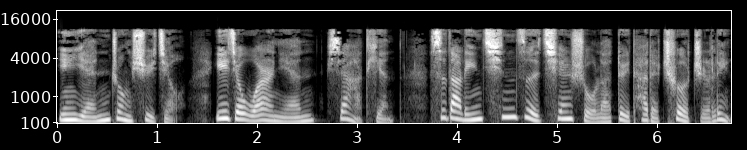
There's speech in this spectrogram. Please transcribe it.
因严重酗酒，一九五二年夏天，斯大林亲自签署了对他的撤职令。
